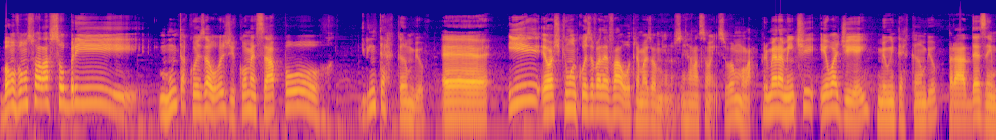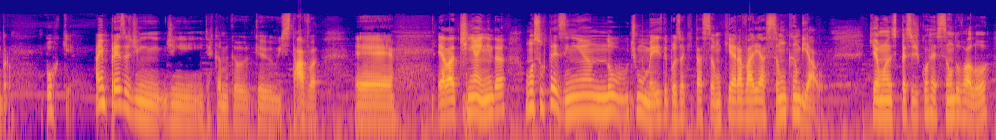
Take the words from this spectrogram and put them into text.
Bom, vamos falar sobre muita coisa hoje. Começar por intercâmbio. É, e eu acho que uma coisa vai levar a outra, mais ou menos, em relação a isso. Vamos lá. Primeiramente, eu adiei meu intercâmbio para dezembro. Por quê? A empresa de, de intercâmbio que eu, que eu estava, é, ela tinha ainda uma surpresinha no último mês, depois da quitação, que era a variação cambial. Que é uma espécie de correção do valor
